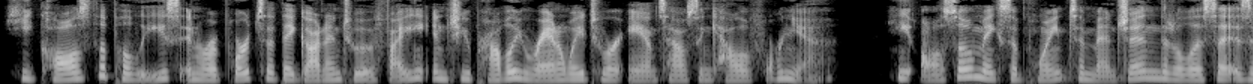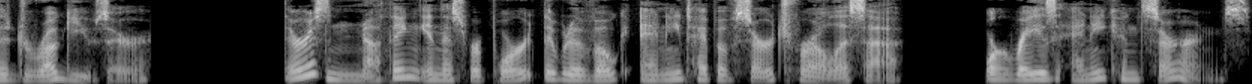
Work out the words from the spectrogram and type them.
he calls the police and reports that they got into a fight and she probably ran away to her aunt's house in California. He also makes a point to mention that Alyssa is a drug user. There is nothing in this report that would evoke any type of search for Alyssa or raise any concerns.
